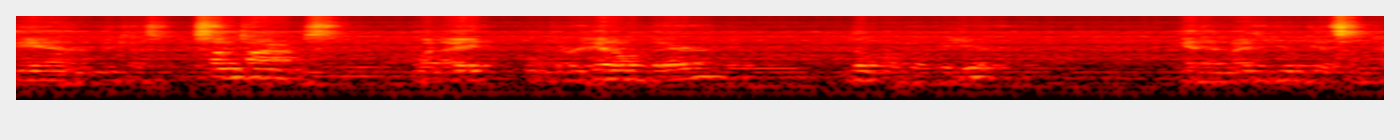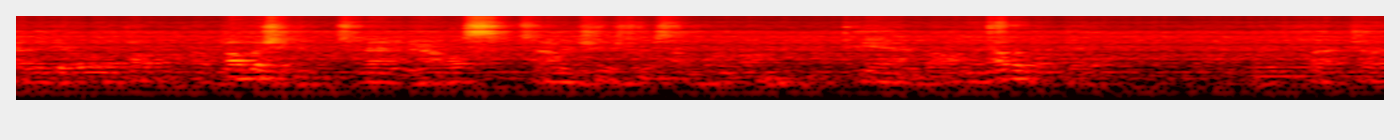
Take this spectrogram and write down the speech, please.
And because sometimes when they, when they're hit over there, they'll look over here. And then maybe you'll get some kind of deal with a pub- a publishing house, Random House, Simon Schuster, something, and on another book deal. But uh,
